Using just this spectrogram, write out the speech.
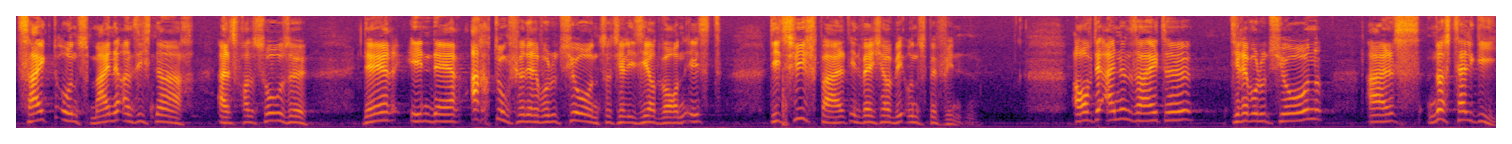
zeigt uns meiner Ansicht nach als Franzose, der in der Achtung für die Revolution sozialisiert worden ist, die Zwiespalt, in welcher wir uns befinden. Auf der einen Seite die Revolution als Nostalgie.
